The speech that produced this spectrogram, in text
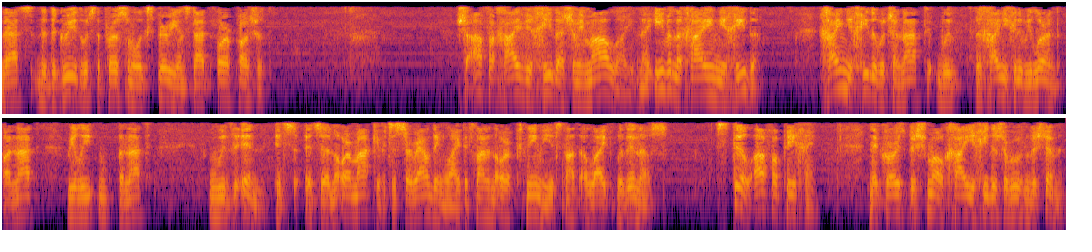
that's the degree to which the person will experience that or pashut. Now, even the chayin yechida, chayin yechida, which are not with the chayin yechida we learned, are not really are not within. It's it's an or makiv. It's a surrounding light. It's not an or pnimi. It's not a light within us. Still, afa pichen. Nekrois b'shmo chay yichidus aruven b'shemen.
